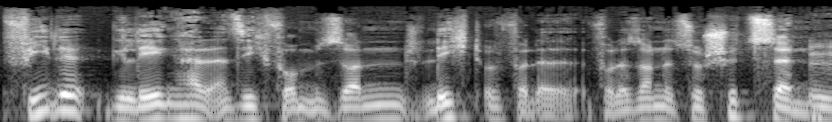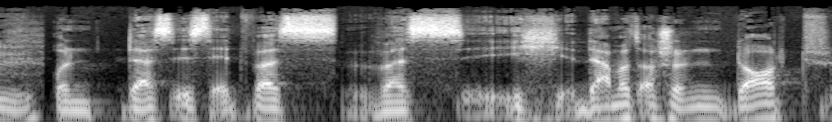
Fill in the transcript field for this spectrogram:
viele Gelegenheiten an sich vom Sonnenlicht und vor der, vor der Sonne zu schützen. Mhm. Und das ist etwas, was ich damals auch schon dort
